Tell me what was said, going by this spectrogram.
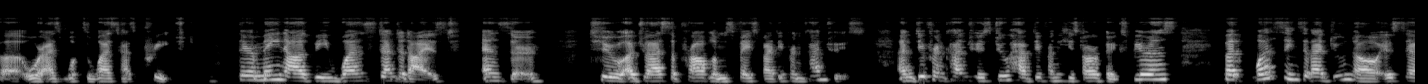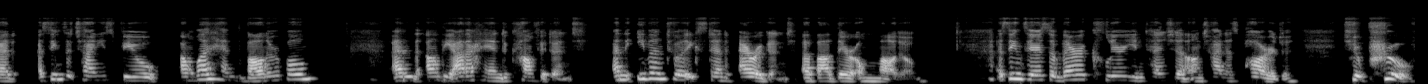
uh, or as what the West has preached. there may not be one standardized answer to address the problems faced by different countries. And different countries do have different historical experience. But one thing that I do know is that I think the Chinese feel, on one hand, vulnerable, and on the other hand, confident, and even to an extent arrogant about their own model. I think there's a very clear intention on China's part to prove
